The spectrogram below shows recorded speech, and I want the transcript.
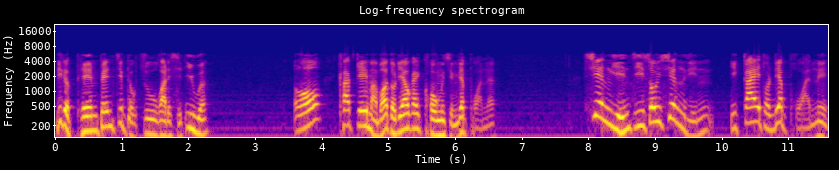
你就偏偏执着诸法的实有啊！哦，较加嘛无法度了解空性涅盘啊！圣人之所以圣人以解脱涅槃呢，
